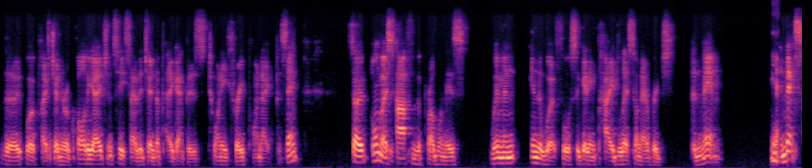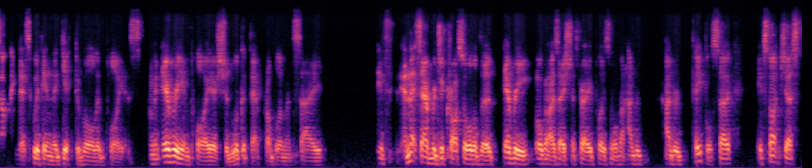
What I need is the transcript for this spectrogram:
the Workplace Gender Equality Agency say the gender pay gap is 23.8%. So almost half of the problem is women in the workforce are getting paid less on average than men. Yeah. And that's something that's within the gift of all employers. I mean, every employer should look at that problem and say, if, and that's average across all of the, every organization Australia employs more than 100, 100 people. So it's not just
